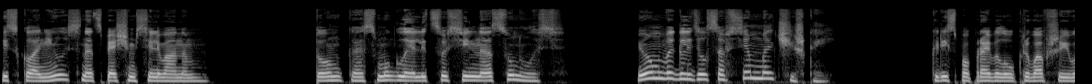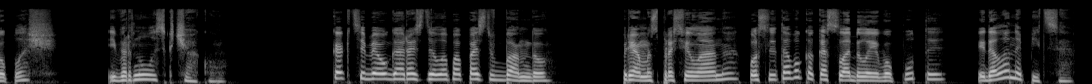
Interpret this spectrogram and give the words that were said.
и склонилась над спящим Сильваном. Тонкое, смуглое лицо сильно осунулось, и он выглядел совсем мальчишкой. Крис поправила укрывавший его плащ и вернулась к Чаку. «Как тебя угораздило попасть в банду?» — прямо спросила она после того, как ослабила его путы и дала напиться.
